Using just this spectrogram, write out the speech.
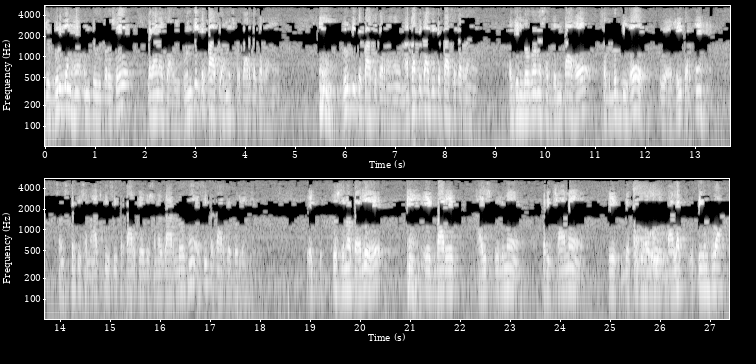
जो गुरुजन हैं, उनके ऊपर उसे लगाना चाहिए। तो उनकी कृपा से हम इस प्रकार का कर रहे हैं। गुरु की कृपा से कर रहे हैं, माता पिता की कृपा से कर रहे हैं। और जिन लोगों में सज्जनता है, सदबुद्धि है, वो ऐसे ही करते हैं। संस्कृति समाज की इसी प्रकार के जो समझदार लोग हैं, इसी प्रकार के बोलेंगे एक, कुछ दिनों पहले एक बार एक हाई स्कूल में परीक्षा में एक व्यक्ति जो है बालक उत्तीर्ण हुआ।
